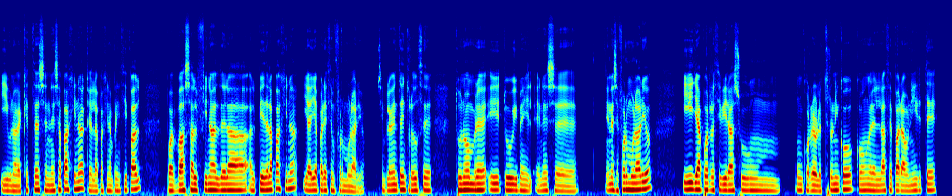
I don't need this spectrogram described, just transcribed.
y una vez que estés en esa página, que es la página principal, pues vas al final de la, al pie de la página y ahí aparece un formulario. Simplemente introduce tu nombre y tu email en ese, en ese formulario y ya pues recibirás un, un correo electrónico con el enlace para unirte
